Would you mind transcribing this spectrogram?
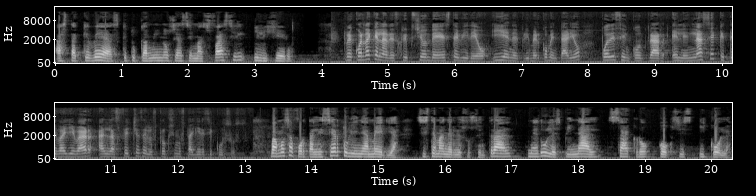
hasta que veas que tu camino se hace más fácil y ligero. Recuerda que en la descripción de este video y en el primer comentario puedes encontrar el enlace que te va a llevar a las fechas de los próximos talleres y cursos. Vamos a fortalecer tu línea media, sistema nervioso central, médula espinal, sacro, coxis y cola.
